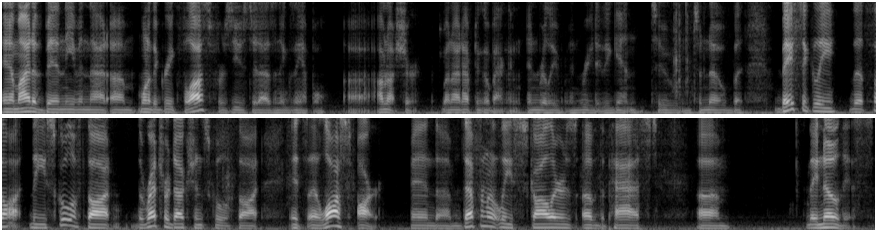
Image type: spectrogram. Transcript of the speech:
and it might have been even that um, one of the Greek philosophers used it as an example. Uh, I'm not sure, but I'd have to go back and, and really and read it again to to know. But basically, the thought, the school of thought, the retroduction school of thought, it's a lost art, and um, definitely scholars of the past. Um, they know this,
